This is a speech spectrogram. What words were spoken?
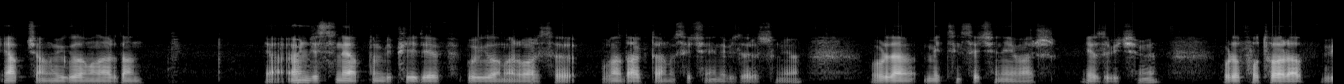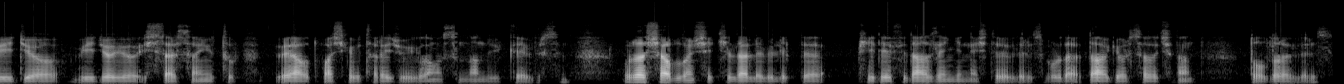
yapacağın uygulamalardan ya öncesinde yaptığım bir PDF uygulamalar varsa buna da aktarma seçeneğini bizlere sunuyor. Burada metin seçeneği var, yazı biçimi. Burada fotoğraf, video, videoyu istersen YouTube veyahut başka bir tarayıcı uygulamasından da yükleyebilirsin. Burada şablon şekillerle birlikte PDF'i daha zenginleştirebiliriz. Burada daha görsel açıdan doldurabiliriz.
